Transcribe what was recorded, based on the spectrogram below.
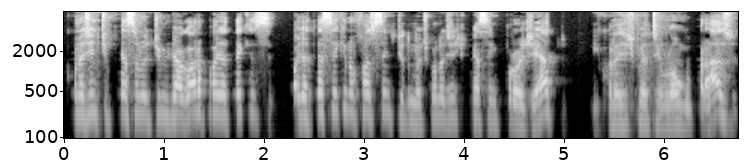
quando a gente pensa no time de agora, pode até, que, pode até ser que não faça sentido, mas quando a gente pensa em projeto e quando a gente pensa em longo prazo,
